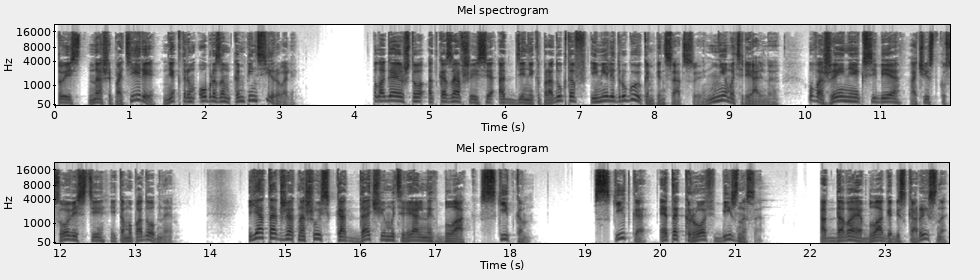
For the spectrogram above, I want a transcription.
То есть наши потери некоторым образом компенсировали. Полагаю, что отказавшиеся от денег и продуктов имели другую компенсацию, нематериальную, уважение к себе, очистку совести и тому подобное. Я также отношусь к отдаче материальных благ, скидкам. Скидка – это кровь бизнеса. Отдавая благо бескорыстно,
